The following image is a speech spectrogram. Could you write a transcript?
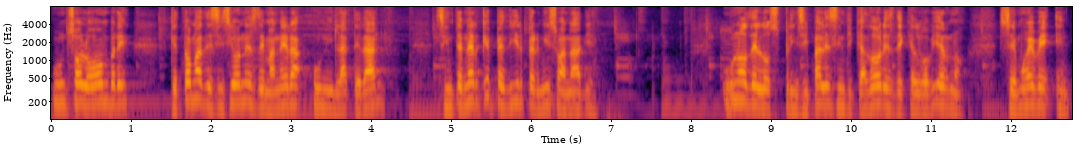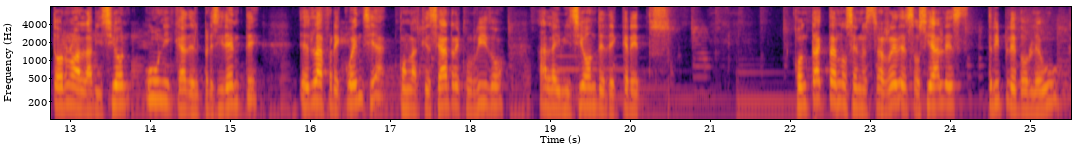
un solo hombre que toma decisiones de manera unilateral, sin tener que pedir permiso a nadie. Uno de los principales indicadores de que el gobierno se mueve en torno a la visión única del presidente es la frecuencia con la que se ha recurrido a la emisión de decretos. Contáctanos en nuestras redes sociales www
